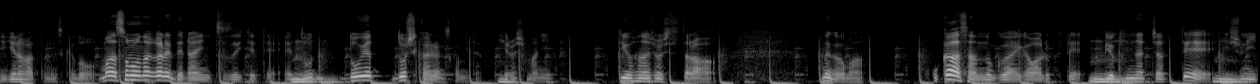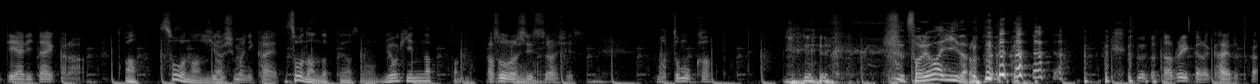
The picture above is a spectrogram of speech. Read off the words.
行けなかったんですけど、まあその流れで LINE 続いててえど,、うんうん。どうやどうして帰るんですかみたいなうん。広島に、っていう話をしてたらなんかまあお母さんの具合が悪くてうん。病気になっちゃってうん。一緒にいてやりたいからあそうなんだ。広島に帰るそうなんだっていうのはその病気になったんだ。あそうらしいですらしいです。まともか それはいいだろ。なんかだるいから帰るとか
